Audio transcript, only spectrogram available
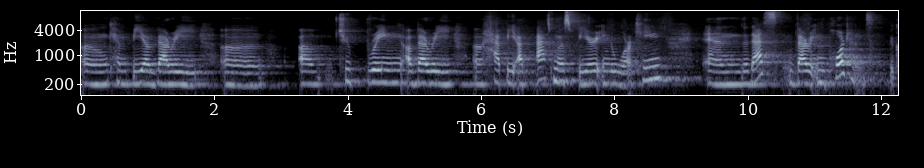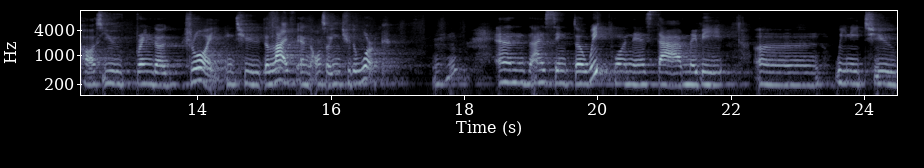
um, can be a very uh, uh, to bring a very uh, happy atmosphere in the working and that's very important because you bring the joy into the life and also into the work. Mm -hmm. And I think the weak point is that maybe um, we need to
